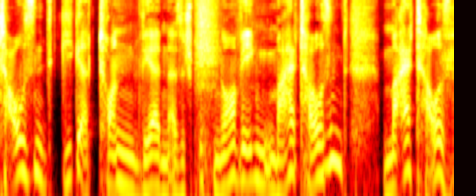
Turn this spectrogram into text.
1000 Gigatonnen werden. Also sprich Norwegen mal 1000 mal 1000.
